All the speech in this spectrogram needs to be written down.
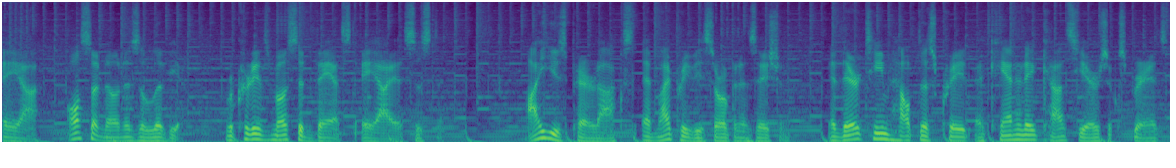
ai also known as olivia recruiting's most advanced ai assistant. I used paradox at my previous organization and their team helped us create a candidate concierge experience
